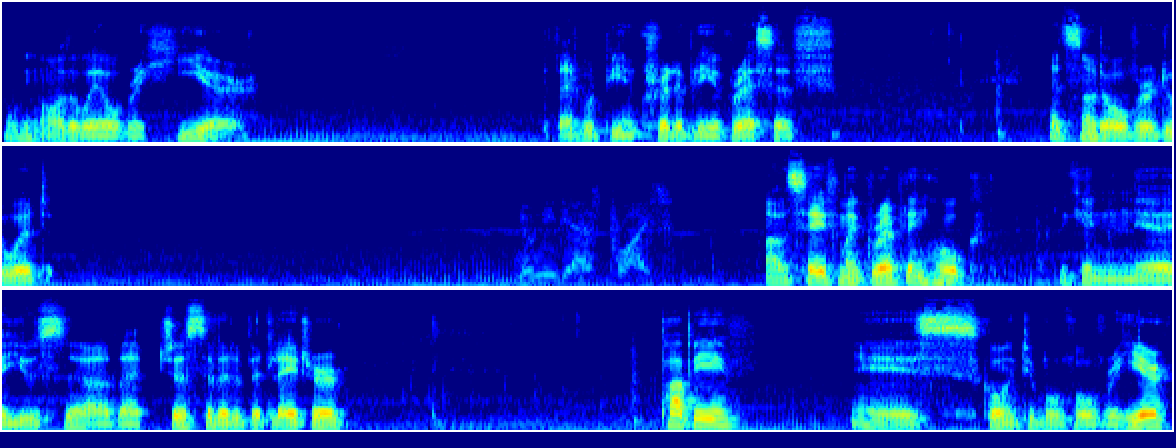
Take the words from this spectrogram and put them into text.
moving all the way over here. But that would be incredibly aggressive. Let's not overdo it. No need to ask twice. I'll save my grappling hook. We can uh, use uh, that just a little bit later. Puppy is going to move over here.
